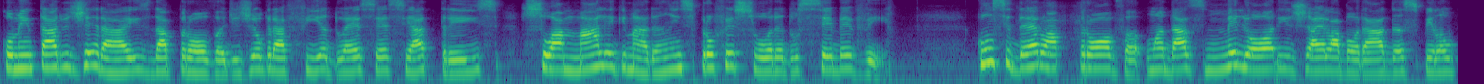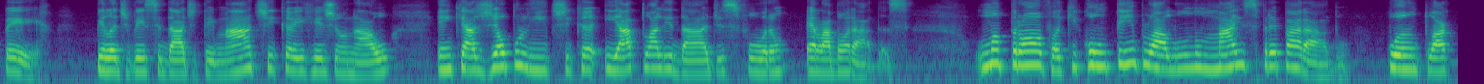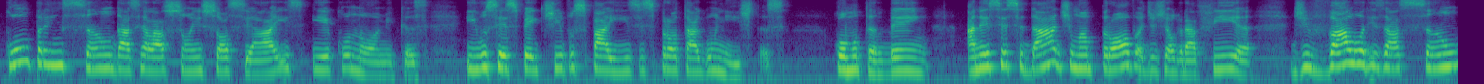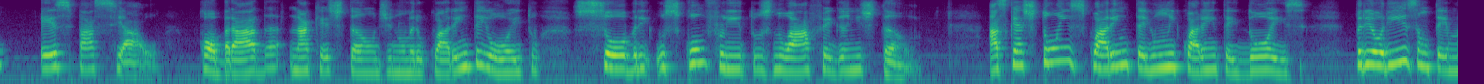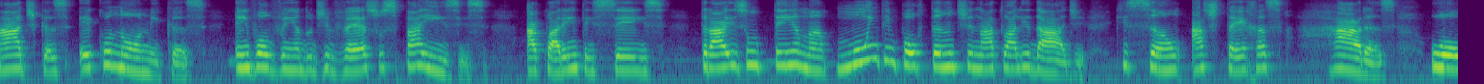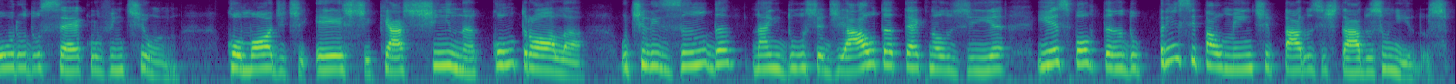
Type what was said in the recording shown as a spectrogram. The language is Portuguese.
Comentários gerais da prova de Geografia do SSA 3, sou Amália Guimarães, professora do CBV. Considero a prova uma das melhores já elaboradas pela UPR, pela diversidade temática e regional em que a geopolítica e atualidades foram elaboradas. Uma prova que contempla o aluno mais preparado quanto à compreensão das relações sociais e econômicas e os respectivos países protagonistas, como também a necessidade de uma prova de geografia de valorização espacial, cobrada na questão de número 48 sobre os conflitos no Afeganistão. As questões 41 e 42 priorizam temáticas econômicas envolvendo diversos países. A 46 traz um tema muito importante na atualidade, que são as terras raras, o ouro do século 21. Commodity este que a China controla, utilizando na indústria de alta tecnologia e exportando principalmente para os Estados Unidos.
